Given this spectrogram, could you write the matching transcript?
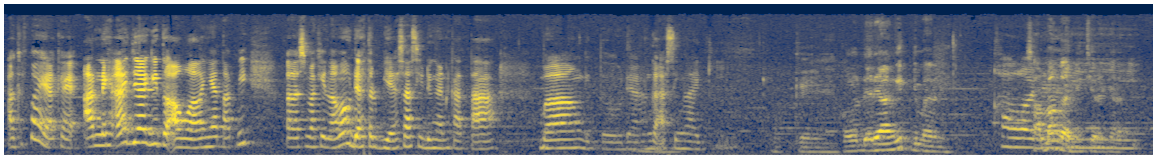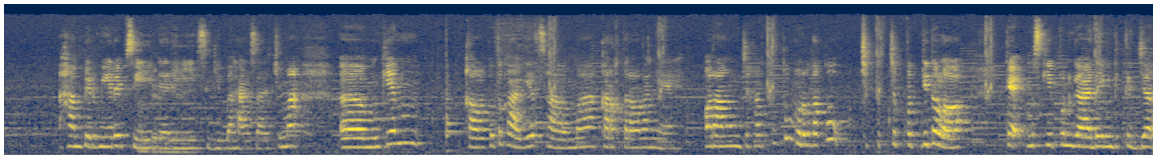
agak apa ya kayak aneh aja gitu awalnya tapi eh, semakin lama udah terbiasa sih dengan kata bang gitu udah nggak asing lagi Oke, kalau dari Anggit gimana nih? Kalau Sama nggak dari nih kira-kira? hampir mirip sih Hampir dari mirip. segi bahasa. Cuma eh, mungkin kalau aku tuh kaget sama karakter orangnya. Orang Jakarta tuh menurut aku cepet-cepet gitu loh. Kayak meskipun nggak ada yang dikejar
